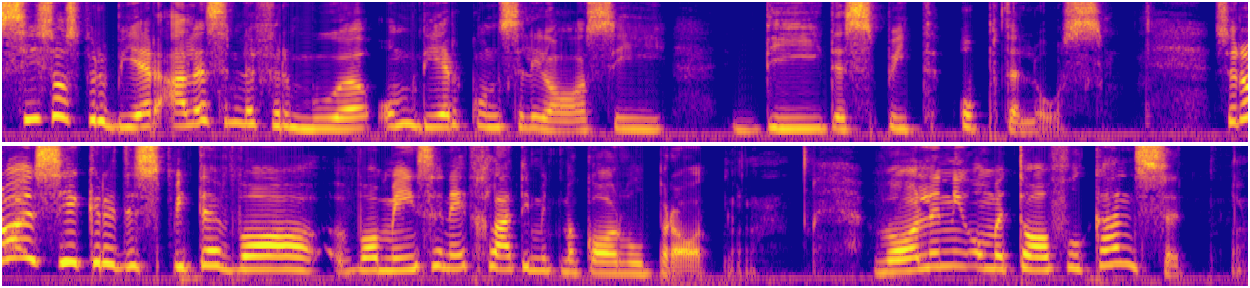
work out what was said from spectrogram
Sisos probeer alles in hulle vermoë om deur konsiliasie die dispuut op te los. So daar is sekere dispute waar waar mense net glad nie met mekaar wil praat nie. Waar hulle nie om 'n tafel kan sit nie.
